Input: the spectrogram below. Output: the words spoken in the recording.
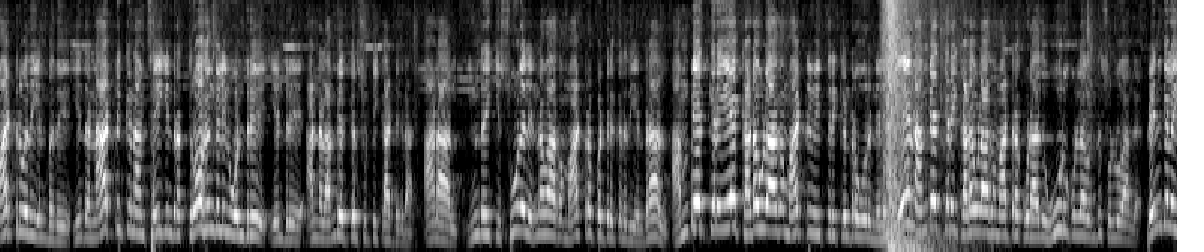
மாற்றுவது என்பது இந்த நாட்டுக்கு நாம் செய்கின்ற துரோகங்களில் ஒன்று என்று அண்ணல் அம்பேத்கர் சுட்டிக்காட்டுகிறார். ஆனால் இன்றைக்கு சூழல் என்னவாக மாற்றப்பட்டிருக்கிறது என்றால் அம்பேத்கரையே கடவுளாக மாற்றி வைத்திருக்கின்ற ஒரு நிலை. ஏன் அம்பேத்கரை கடவுளாக மாற்றக்கூடாது? ஊருக்குள்ள வந்து சொல்லுவாங்க. பெண்களை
